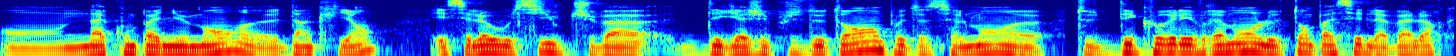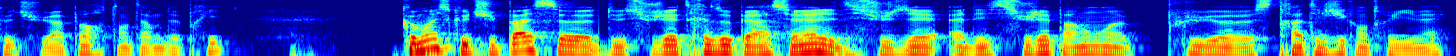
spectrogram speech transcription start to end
en accompagnement euh, d'un client. Et c'est là aussi où tu vas dégager plus de temps, potentiellement euh, te décorréler vraiment le temps passé de la valeur que tu apportes en termes de prix. Comment est-ce que tu passes euh, de sujets très opérationnels à des sujets, à des sujets pardon, plus stratégiques entre guillemets?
